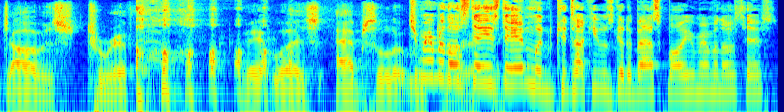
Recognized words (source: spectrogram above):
the, oh, it was terrific. it was absolutely. Do you remember those days, Dan, when Kentucky was good at basketball? You remember those days?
